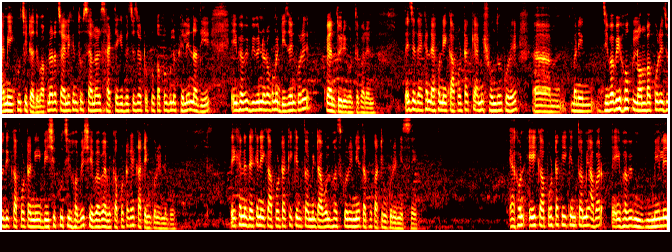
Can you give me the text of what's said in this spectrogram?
আমি এই কুচিটা দেবো। আপনারা চাইলে কিন্তু স্যালোয়ারের সাইড থেকে বেঁচে যাওয়া টুকরো কাপড়গুলো ফেলে না দিয়ে এইভাবে বিভিন্ন রকমের ডিজাইন করে প্যান্ট তৈরি করতে পারেন। এই যে দেখেন এখন এই কাপড়টাকে আমি সুন্দর করে মানে যেভাবে হোক লম্বা করে যদি কাপড়টা নিই, বেশি কুচি হবে, সেভাবে আমি কাপড়টাকে কাটিং করে নেব। তো এখানে দেখেন এই কাপড়টাকে কিন্তু আমি ডাবল ভাঁজ করে নিয়ে তারপর কাটিং করে নিচ্ছি। এখন এই কাপড়টাকেই কিন্তু আমি আবার এইভাবে মেলে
